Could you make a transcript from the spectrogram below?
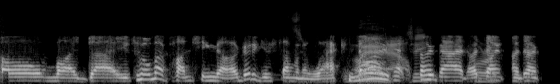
Oh my days! Who am I punching though? I've got to give someone a whack. No, Wow. that's so bad. I All right. don't. I don't.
